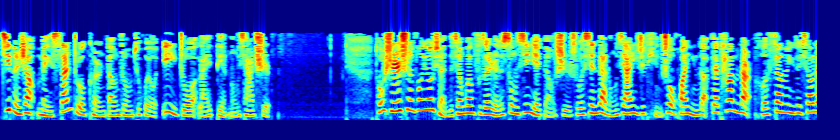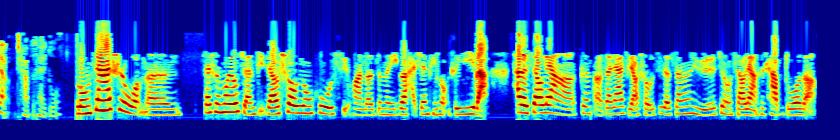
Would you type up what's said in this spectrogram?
基本上每三桌客人当中就会有一桌来点龙虾吃。同时，顺丰优选的相关负责人宋鑫也表示说，现在龙虾一直挺受欢迎的，在他们那儿和三文鱼的销量差不太多。龙虾是我们在顺丰优选比较受用户喜欢的这么一个海鲜品种之一吧，它的销量啊，跟呃大家比较熟悉的三文鱼这种销量是差不多的。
